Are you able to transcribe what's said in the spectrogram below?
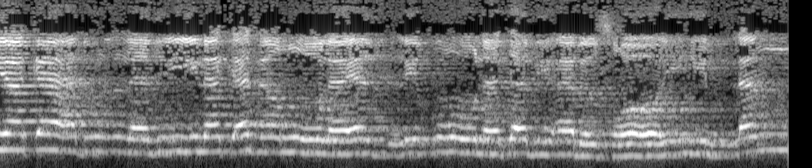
يكاد الذين كفروا ليزلقونك بأبصارهم لما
